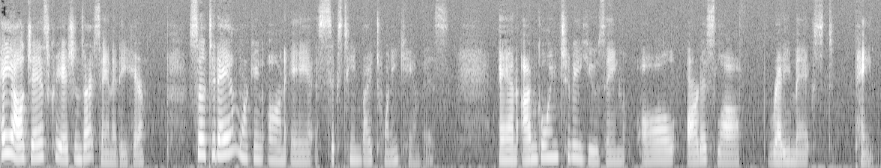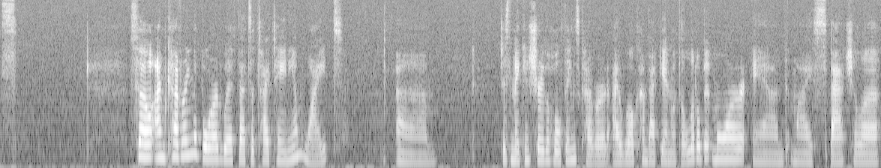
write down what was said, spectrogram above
Hey y'all, JS Creations Art Sanity here. So today I'm working on a 16 by 20 canvas and I'm going to be using all Artist Loft ready mixed paints. So I'm covering the board with, that's a titanium white, um, just making sure the whole thing's covered. I will come back in with a little bit more and my spatula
